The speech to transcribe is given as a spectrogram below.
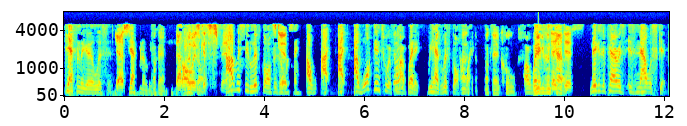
Definitely gonna listen. Yes. Definitely. Okay. That always Liftoff. gets spin. Obviously, Liftoff is. Skip. A, I, I I I walked into it for my wedding. We had Liftoff Uh, playing. okay, cool. Our wedding. Niggas in yeah, Paris. did. Niggas in Paris is now a skip.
